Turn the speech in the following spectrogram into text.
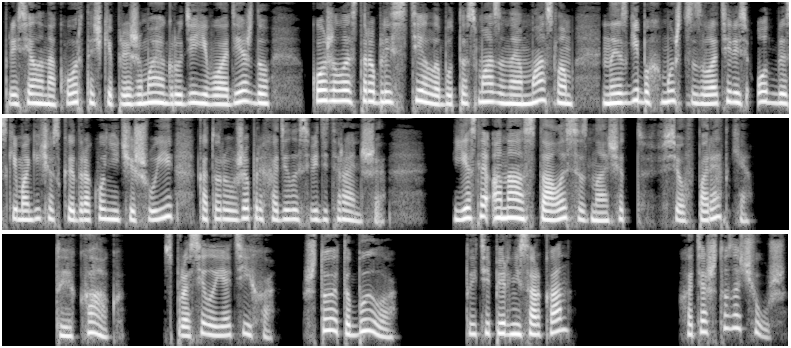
присела на корточки, прижимая к груди его одежду. Кожа Лестера блестела, будто смазанная маслом. На изгибах мышц золотились отблески магической драконьей чешуи, которую уже приходилось видеть раньше. Если она осталась, значит, все в порядке. «Ты как?» — спросила я тихо. «Что это было? Ты теперь не Саркан?» Хотя что за чушь?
